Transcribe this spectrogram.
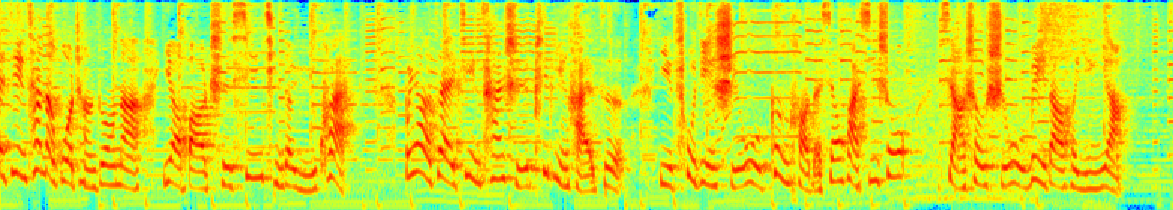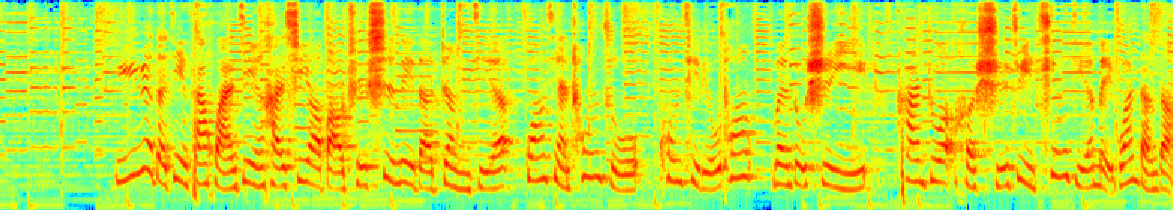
在进餐的过程中呢，要保持心情的愉快，不要在进餐时批评孩子，以促进食物更好的消化吸收，享受食物味道和营养。愉悦的进餐环境还需要保持室内的整洁、光线充足、空气流通、温度适宜、餐桌和食具清洁美观等等。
